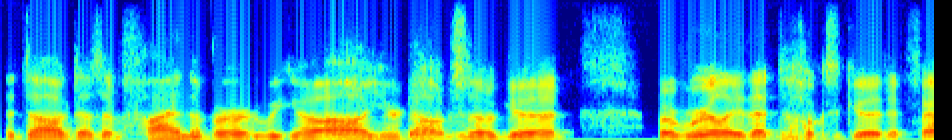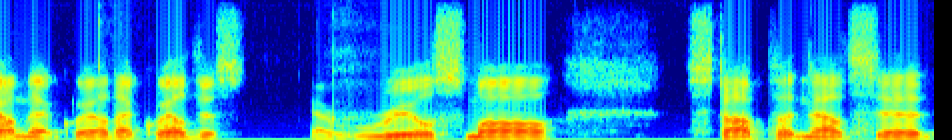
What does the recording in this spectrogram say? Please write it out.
the dog doesn't find the bird we go oh your dog's no good but really that dog's good it found that quail that quail just got real small stopped putting out scent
